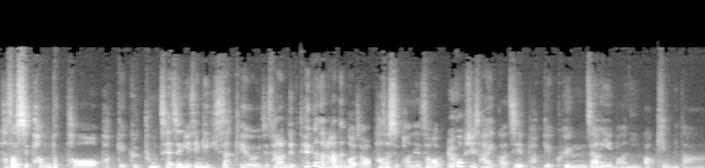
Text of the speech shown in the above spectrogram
5시 반부터 밖에 교통체증이 생기기 시작해요. 이제 사람들이 퇴근을 하는 거죠. 5시 반에서 7시 사이까지 밖에 굉장히 많이 막힙니다.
